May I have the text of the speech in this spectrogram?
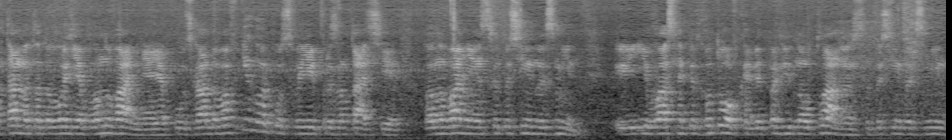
та методологія планування, яку згадував Ігор у своїй презентації, планування інституційних змін. І, і власне підготовка відповідного плану інституційних змін,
